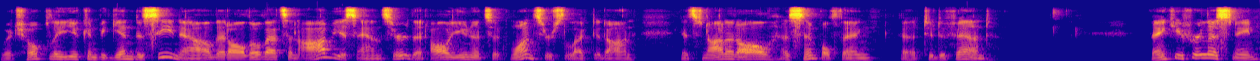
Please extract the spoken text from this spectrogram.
which hopefully you can begin to see now that although that's an obvious answer that all units at once are selected on, it's not at all a simple thing uh, to defend. Thank you for listening.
